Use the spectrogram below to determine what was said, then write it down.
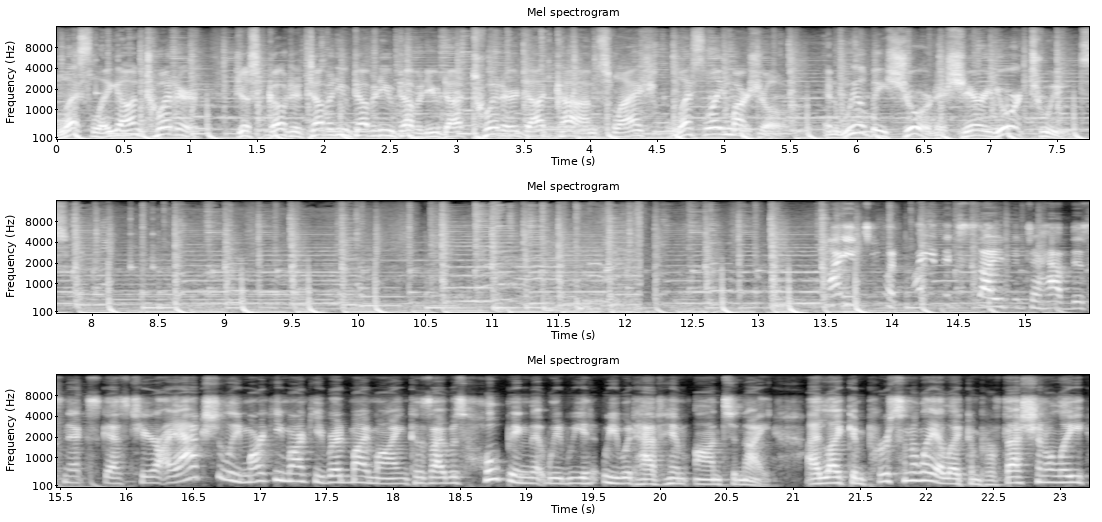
Leslie on Twitter. Just go to www.twitter.com slash Leslie Marshall, and we'll be sure to share your tweets. How you doing? I am excited to have this next guest here. I actually, Marky Marky read my mind because I was hoping that we, we, we would have him on tonight. I like him personally. I like him professionally.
